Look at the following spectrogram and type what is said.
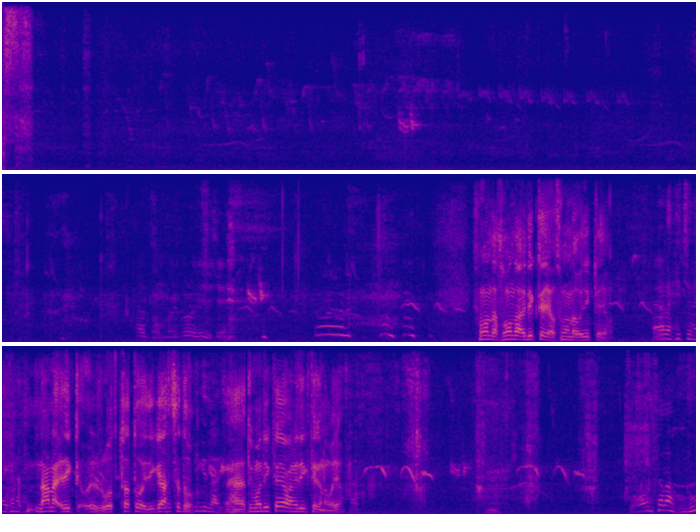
আস। দমে করে দিয়েছে সুমনদা সুমনদা ওই দিকটা যাও সুমনদা ওই দিকটা যাও। না না এদিকটা ওই রোদটা তো ওইদিকে আসছে তো। হ্যাঁ তুমি ওদিকটা যাও আমি দিক থেকে নেব যাও। জল শালা হুড়ু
